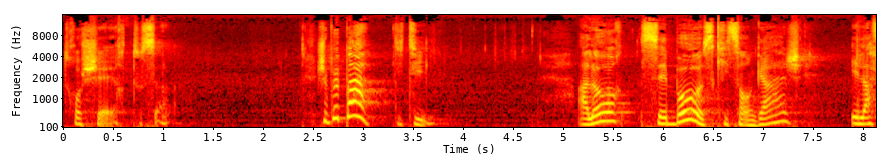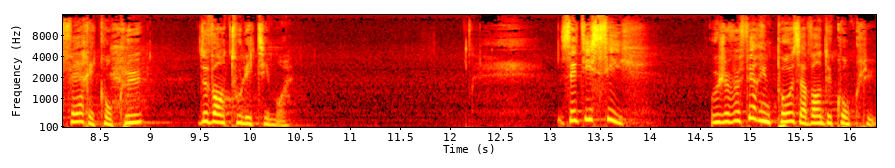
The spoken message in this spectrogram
Trop cher tout ça. Je ne peux pas, dit-il. Alors, c'est Boz qui s'engage et l'affaire est conclue devant tous les témoins. C'est ici où je veux faire une pause avant de conclure.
